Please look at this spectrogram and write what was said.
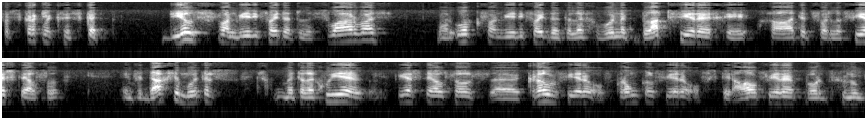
verskriklik geskit. Deels vanweë die feit dat hulle swaar was maar ook vanweë die feit dat hulle gewoonlik bladvere ge gehad het vir hulle veerstelsel en vandag se motors met hulle goeie veerstelsels uh krulvere of kronkelvere of spiraalvere word genoem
